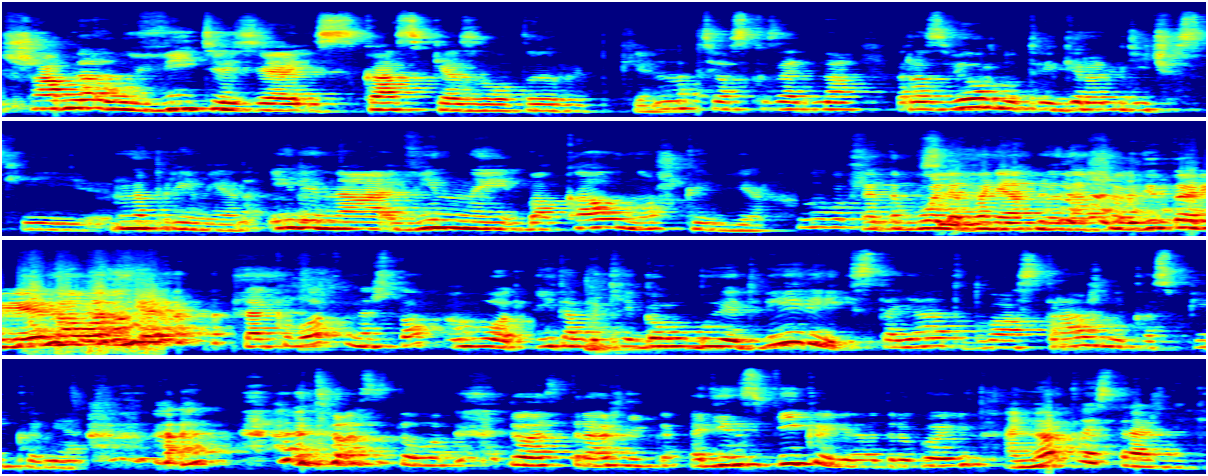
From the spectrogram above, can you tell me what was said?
шапку Витязя из сказки о золотой рыбке. Ну, хотела сказать, на развернутый геральдический... Например. Или на винный бокал ножкой вверх. Ну, в общем, Это более понятно нашей аудитории. Так вот, на что? Вот, и там такие голубые двери, и стоят два стражника с пиками. Два стула, два стражника. Один с пиками, а другой А мертвые стражники?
